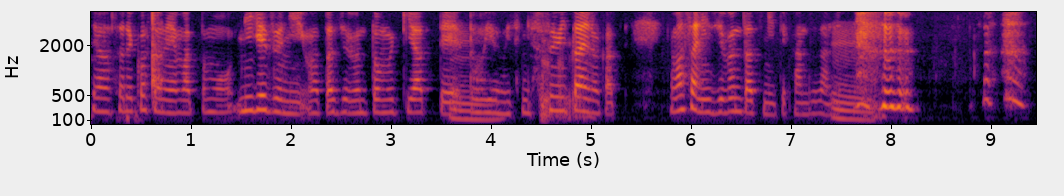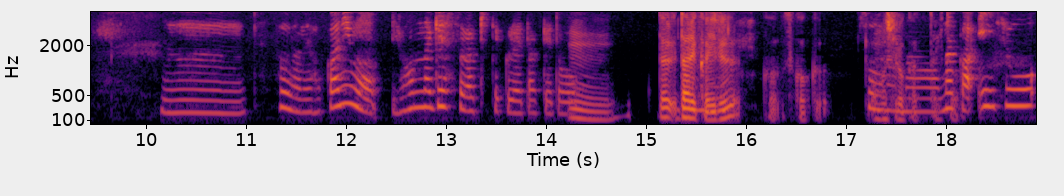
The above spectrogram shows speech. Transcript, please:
いやそれこそねまたもう逃げずにまた自分と向き合ってうんどういう道に進みたいのかって、まさに自分たちにって感じだうね。ん。うーん。そうだね。他にもいろんなゲストが来てくれたけど、うん。だ誰かいる？こうすごく。そうだ面白かった人ななんか印象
